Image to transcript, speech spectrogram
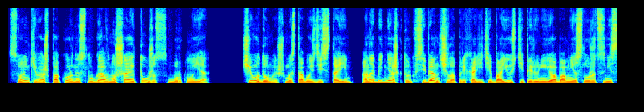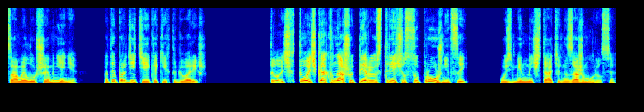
«Соньке ваш покорный слуга внушает ужас», — буркнул я. «Чего думаешь, мы с тобой здесь стоим? Она, бедняжка, только в себя начала приходить, и, боюсь, теперь у нее обо мне сложится не самое лучшее мнение. А ты про детей каких-то говоришь». «Точь в точь, как в нашу первую встречу с супружницей!» Кузьмин мечтательно зажмурился.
